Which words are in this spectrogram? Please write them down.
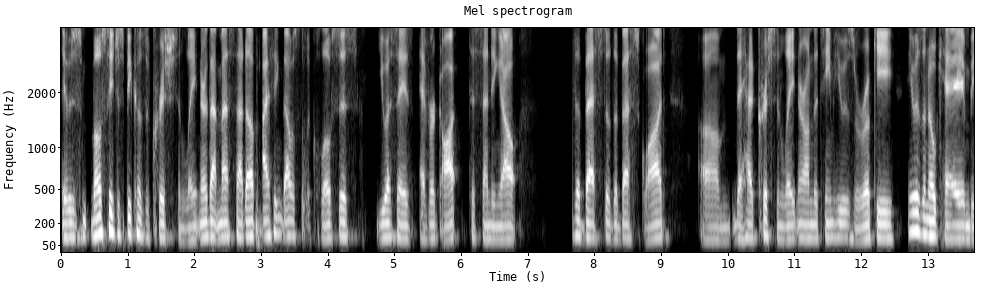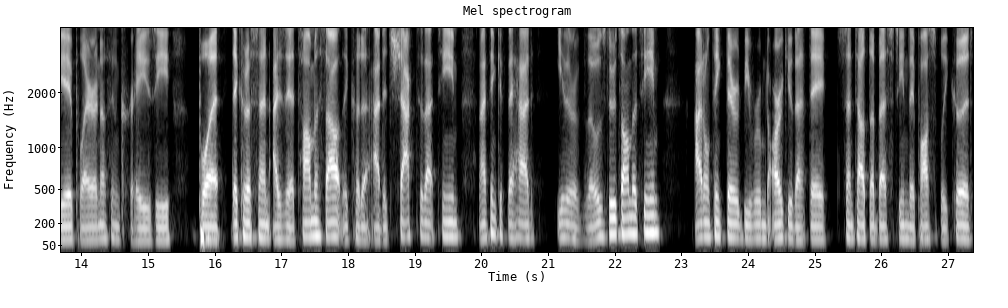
It was mostly just because of Christian Laettner that messed that up. I think that was the closest USA has ever got to sending out the best of the best squad. Um, they had Christian Laettner on the team. He was a rookie. He was an okay NBA player, nothing crazy. But they could have sent Isiah Thomas out. They could have added Shaq to that team. And I think if they had either of those dudes on the team, I don't think there would be room to argue that they sent out the best team they possibly could.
